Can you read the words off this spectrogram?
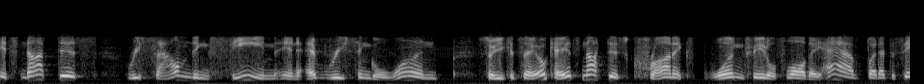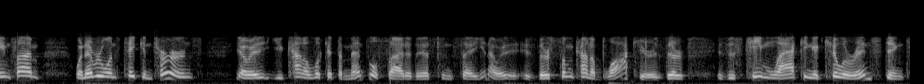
it's not this resounding theme in every single one. So you could say, okay, it's not this chronic one fatal flaw they have, but at the same time, when everyone's taking turns, you know, you kind of look at the mental side of this and say, you know, is there some kind of block here? Is there is this team lacking a killer instinct?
